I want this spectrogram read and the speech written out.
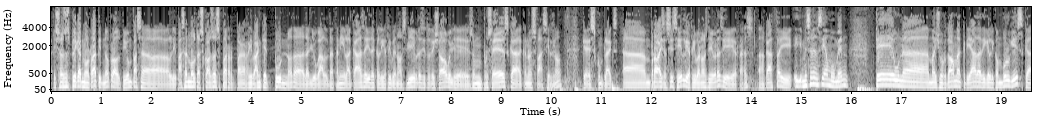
això s'ha explicat molt ràpid, no? però al tio passa, li passen moltes coses per, per arribar a aquest punt no? de, de llogar, de tenir la casa i de que li arriben els llibres i tot això, vull dir, és un procés que, que no és fàcil, no? que és complex. Um, però vaja, sí, sí, li arriben els llibres i res, agafa i, i a més a més hi ha un moment, té una majordoma, criada, digue-li com vulguis, que,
